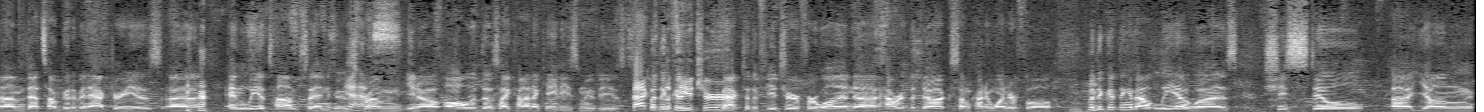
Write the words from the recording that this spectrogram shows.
Um, that's how good of an actor he is. Uh, and Lea Thompson, who's Yes. from you know all of those iconic '80s movies. Back but to the good- Future. Back to the Future for one. Uh, Howard the Duck, Some Kind of Wonderful. Mm-hmm. But the good thing about Lea was she's still a uh, young.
